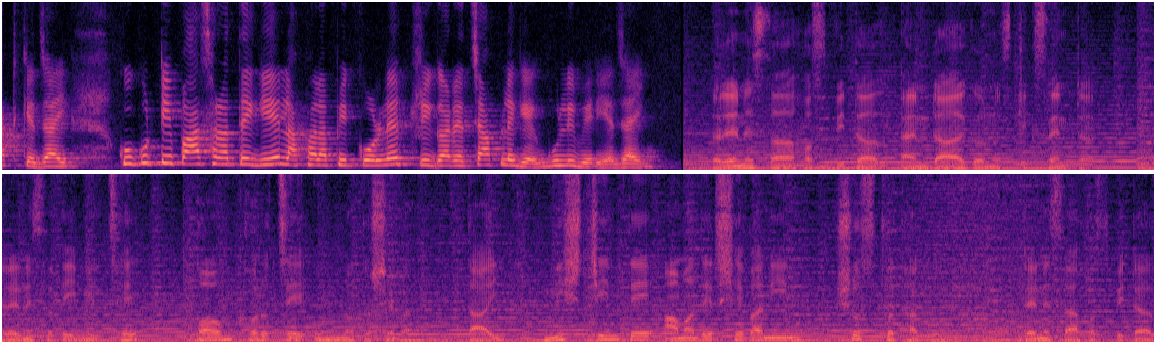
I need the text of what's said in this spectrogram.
আটকে যায়। কুকুরটি পা ছাড়াতে গিয়ে লাফালাফি করলে ট্রিগারে চাপ লেগে গুলি বেরিয়ে যায়। Renaissance hospital and diagnostic centre. রেনেসাতেই মিলছে কম খরচে উন্নত সেবা। তাই নিশ্চিন্তে আমাদের সেবা নিন সুস্থ থাকুন। Renaissance hospital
